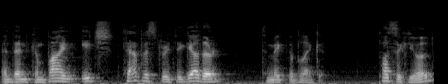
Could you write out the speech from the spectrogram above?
and then combine each tapestry together to make the blanket. Pasuk el.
